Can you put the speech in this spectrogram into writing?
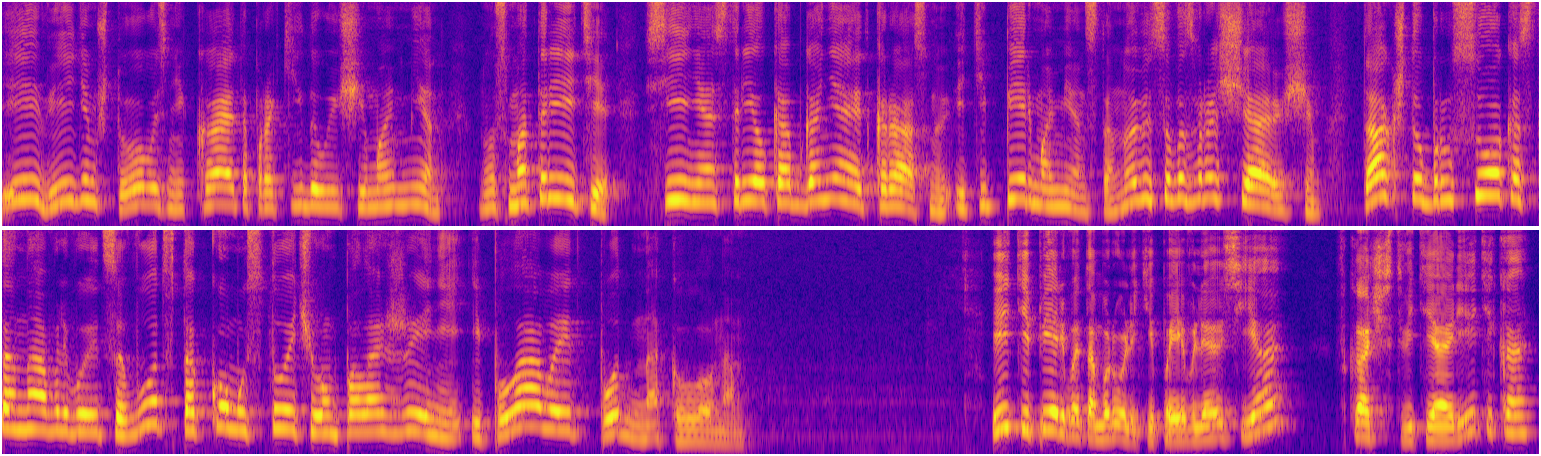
и видим, что возникает опрокидывающий момент. Но смотрите, синяя стрелка обгоняет красную, и теперь момент становится возвращающим. Так что брусок останавливается вот в таком устойчивом положении и плавает под наклоном. И теперь в этом ролике появляюсь я в качестве теоретика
